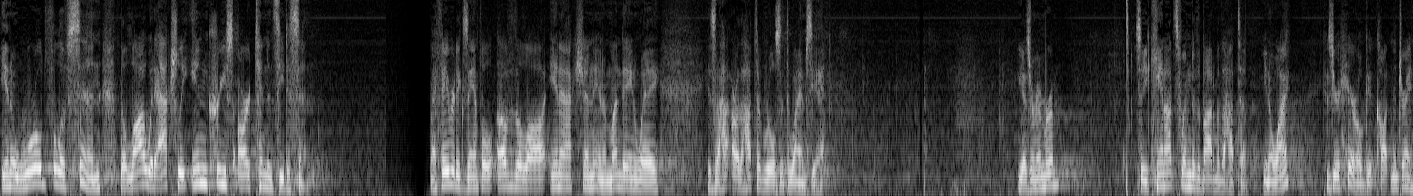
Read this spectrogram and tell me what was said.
in a world full of sin, the law would actually increase our tendency to sin. My favorite example of the law in action in a mundane way is the, are the hot tub rules at the YMCA. You guys remember them? So you cannot swim to the bottom of the hot tub. You know why? Because your hair will get caught in the drain.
